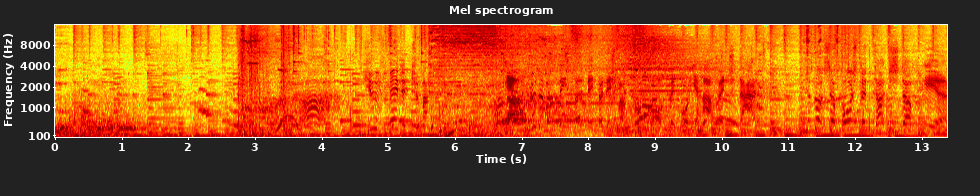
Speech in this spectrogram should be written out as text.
Ooh. Ah, you've made it to my... Well, you one. could have at least let me finish my prologue before you half-inch that. Supposed to touch stuff here.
